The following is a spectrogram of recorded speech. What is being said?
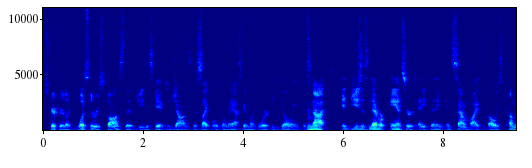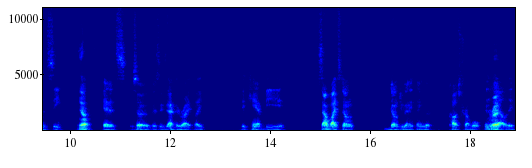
scripture. Like, what's the response that Jesus gave to John's disciples when they ask him like where he's going? It's Mhm. not. It, Jesus never answers anything in sound bites. It's always come and see. Yeah. and it's so it's exactly right. Like it can't be sound bites don't don't do anything but cause trouble in Right. reality.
